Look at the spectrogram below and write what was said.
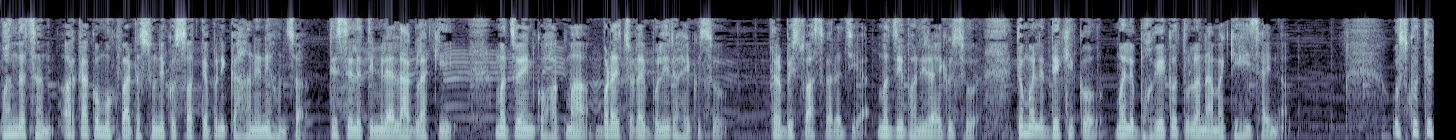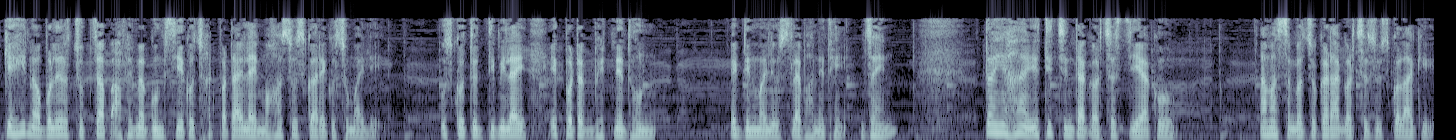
भन्दछन्। अर्काको मुखबाट सुनेको सत्य पनि कहानी नै हुन्छ। त्यसैले तिमीलाई लाग्ला कि म जैनको हकमा बढाइ चढाइ बोलिरहेको छु। तर विश्वास गर जिया म जे भनिरहेको छु त्यो मैले देखेको मैले भोगेको तुलनामा केही छैन। उसको त्यो केही नबोलेर चुपचाप आफैमा गुम्सिएको छटपटाइलाई महसुस गरेको छु मैले। उसको त्यो तिमीलाई एकपटक भेट्ने धुन। एक दिन मैले उसलाई भनेथेँ जैन त यहाँ यति चिन्ता गर्छस् जियाको। आमासँग चोकडा गर्छस् उसको लागि।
